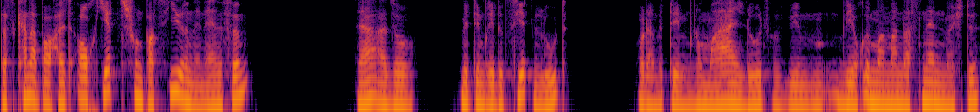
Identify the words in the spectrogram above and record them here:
Das kann aber halt auch jetzt schon passieren in Anthem. Ja, also mit dem reduzierten Loot. Oder mit dem normalen Loot, wie, wie auch immer man das nennen möchte.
